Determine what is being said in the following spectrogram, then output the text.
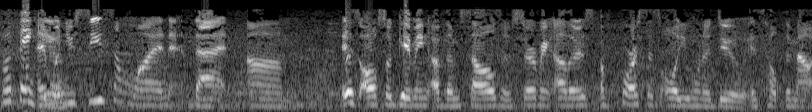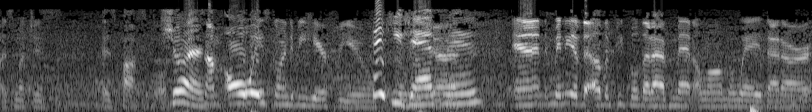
Oh, thank And you. And when you see someone that um, is also giving of themselves and serving others, of course, that's all you want to do is help them out as much as as possible. Sure. So I'm always going to be here for you. Thank you, Alicia, Jasmine. And many of the other people that I've met along the way that are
